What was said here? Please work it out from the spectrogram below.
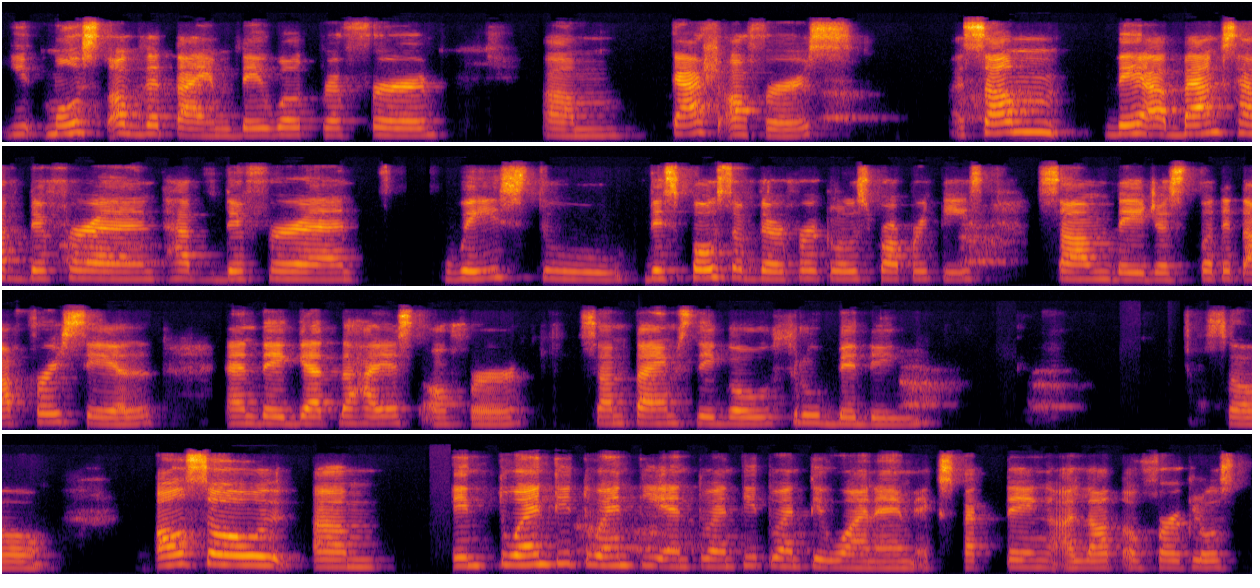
You, most of the time they will prefer um, cash offers. Some they have, banks have different have different ways to dispose of their foreclosed properties. Some they just put it up for sale and they get the highest offer. Sometimes they go through bidding. So also um, in 2020 and 2021, I'm expecting a lot of foreclosed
